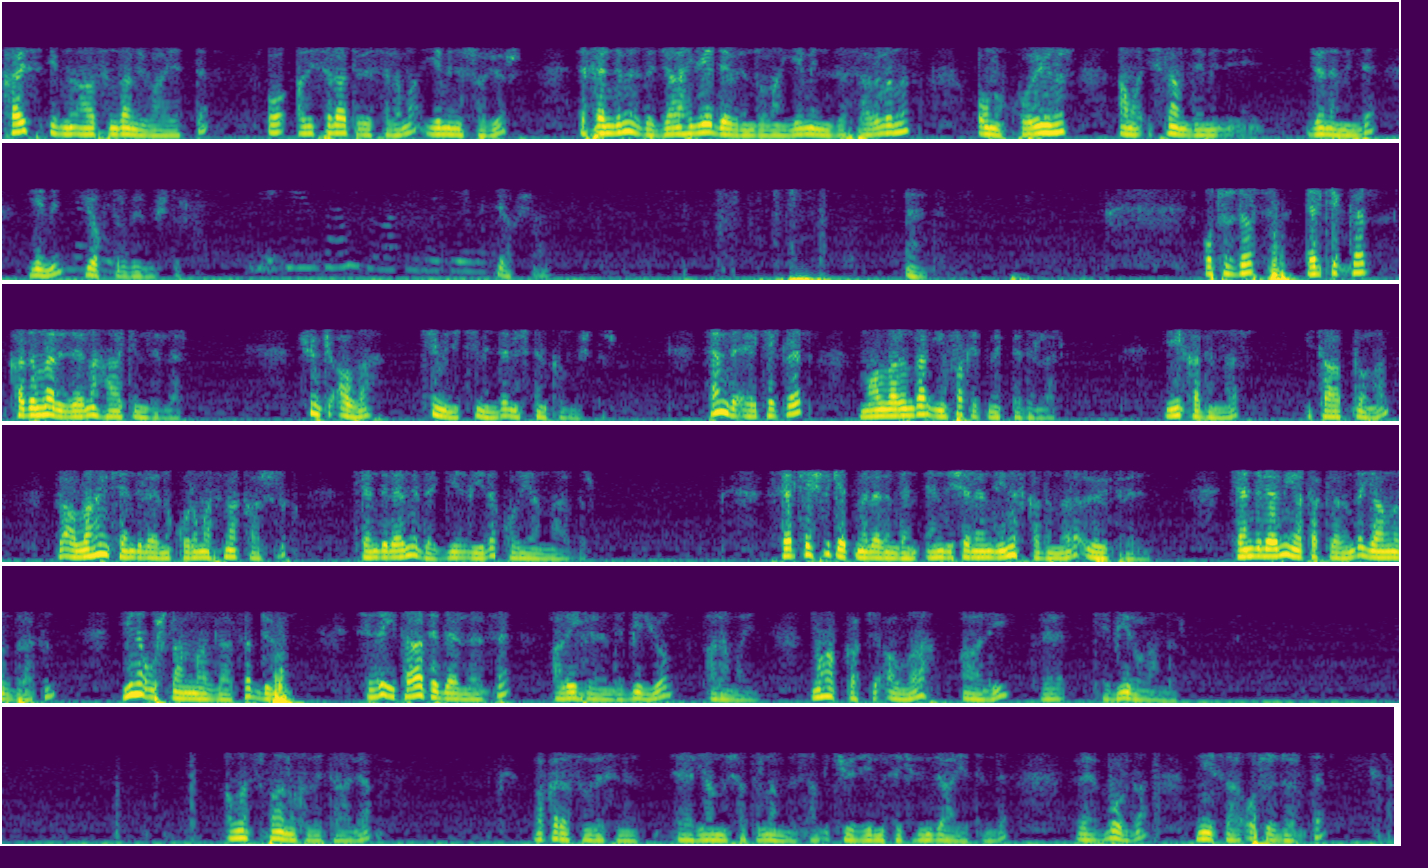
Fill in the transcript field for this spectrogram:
Kays İbni Asım'dan rivayette o aleyhissalatü vesselama yemini soruyor. Efendimiz de cahiliye devrinde olan yemininize sarılınız, onu koruyunuz ama İslam döneminde yemin yoktur buyurmuştur. Yok şu an. Evet. 34. Erkekler kadınlar üzerine hakimdirler. Çünkü Allah kimini kiminden üstün kılmıştır. Hem de erkekler mallarından infak etmektedirler. İyi kadınlar, itaatli olan ve Allah'ın kendilerini korumasına karşılık kendilerini de gizliyle koruyanlardır. Serkeşlik etmelerinden endişelendiğiniz kadınlara öğüt verin. Kendilerini yataklarında yalnız bırakın. Yine uçlanmazlarsa dövün. Size itaat ederlerse aleyhlerinde bir yol aramayın. Muhakkak ki Allah Ali ve kebir olandır. Allah subhanahu ve teala Bakara suresinin eğer yanlış hatırlamıyorsam 228. ayetinde ve burada Nisa 34'te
